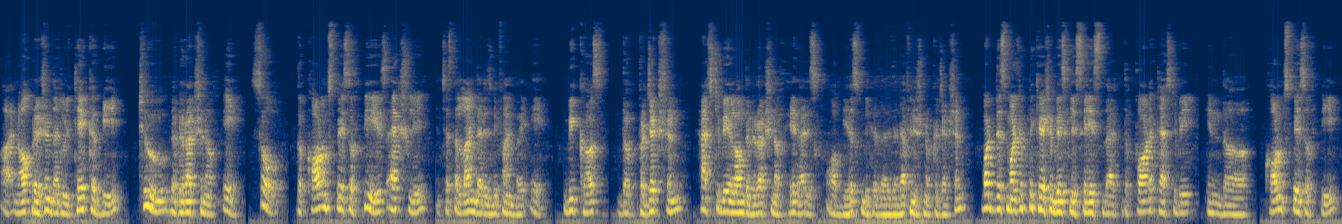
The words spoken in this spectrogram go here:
an operation that will take a B to the direction of A. So the column space of P is actually just a line that is defined by A because the projection has to be along the direction of A. That is obvious because that is a definition of projection. But this multiplication basically says that the product has to be in the column space of P.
